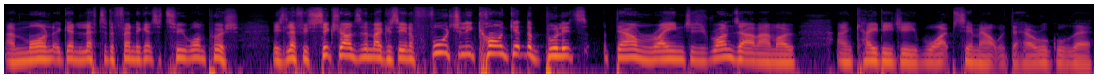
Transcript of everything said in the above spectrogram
And Mon again left to defend against a 2 1 push. He's left with six rounds in the magazine. Unfortunately, can't get the bullets down range as he runs out of ammo. And KDG wipes him out with the Hellriegel there.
